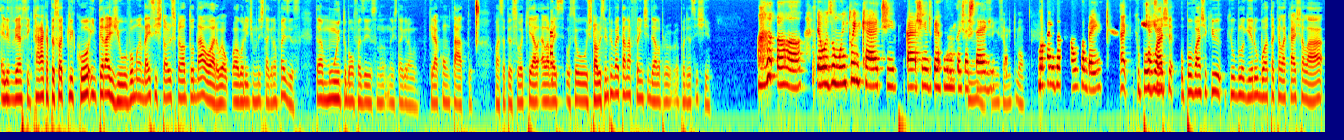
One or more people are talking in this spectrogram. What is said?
ele vê assim, caraca, a pessoa clicou, interagiu, eu vou mandar esses stories pra ela toda hora. O, o algoritmo do Instagram faz isso. Então é muito bom fazer isso no, no Instagram, criar contato com essa pessoa que ela, ela vai, o seu story sempre vai estar na frente dela pra poder assistir. Aham. Eu uso muito enquete, caixinha de perguntas, Sim, hashtag, sim, isso é muito bom. localização também. É que o povo acha, o povo acha que, que o blogueiro bota aquela caixa lá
